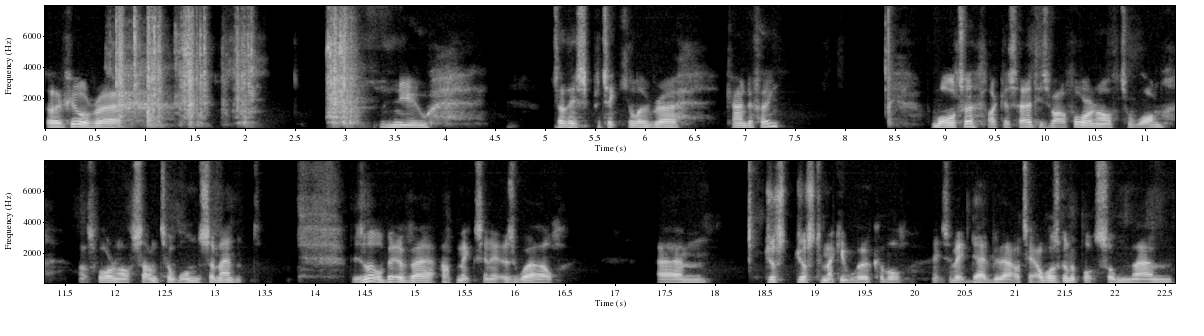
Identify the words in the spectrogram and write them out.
So if you're uh, new to this particular uh, kind of thing. Mortar, like I said, is about four and a half to one. That's four and a half sand to one cement. There's a little bit of uh, in it as well, um, just just to make it workable. It's a bit dead without it. I was going to put some um,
